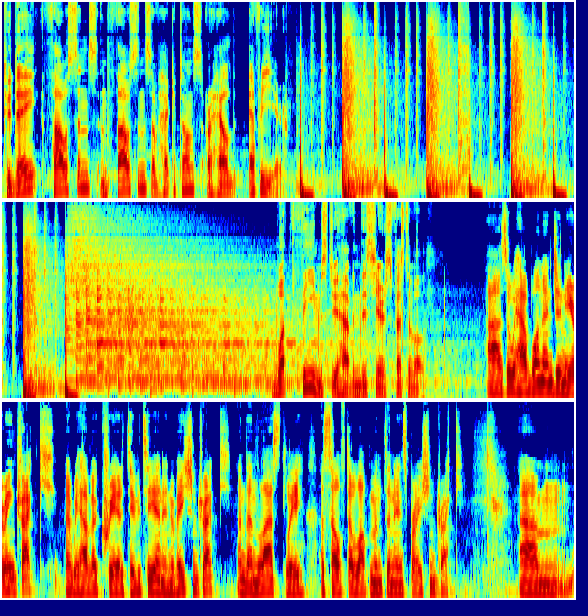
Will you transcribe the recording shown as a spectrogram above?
Today, thousands and thousands of hackathons are held every year. What themes do you have in this year's festival? Uh, so we have one engineering track, uh, we have a creativity and innovation track, and then lastly, a self development and inspiration track. Um,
